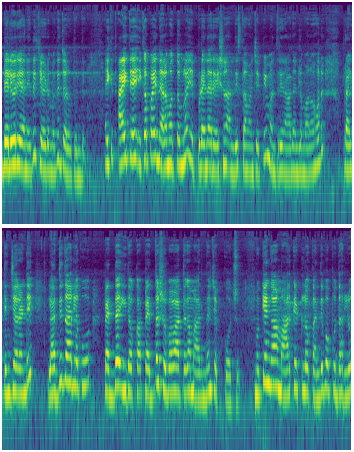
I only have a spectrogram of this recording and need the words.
డెలివరీ అనేది చేయడం అయితే జరుగుతుంది. అయితే ఇకపై నెల మొత్తంలో ఎప్పుడైనా రేషన్ అందిస్తామని చెప్పి మంత్రి నాదండ్ల మనోహర్ ప్రకటించారండి. లబ్ధిదారులకు పెద్ద ఇదొక పెద్ద శుభవార్తగా మారిందని చెప్పుకోవచ్చు. ముఖ్యంగా మార్కెట్లో కందిపప్పు ధరలు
